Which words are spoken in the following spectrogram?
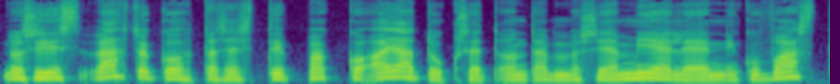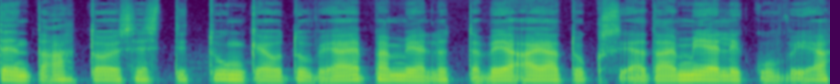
No siis lähtökohtaisesti pakkoajatukset on tämmöisiä mieleen niin kuin vastentahtoisesti tunkeutuvia epämiellyttäviä ajatuksia tai mielikuvia,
